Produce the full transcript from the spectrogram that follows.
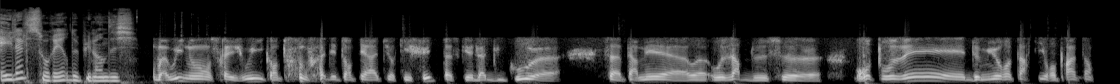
et il a le sourire depuis lundi. Bah oui, nous on se réjouit quand on voit des températures qui chutent parce que là du coup euh, ça permet euh, aux arbres de se reposer et de mieux repartir au printemps.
